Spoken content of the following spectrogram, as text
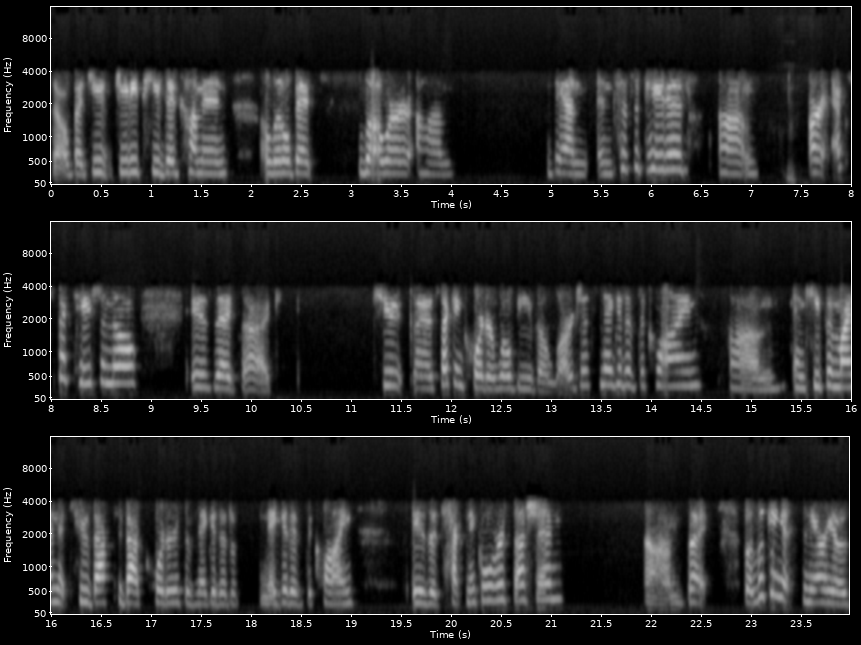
So, but G- GDP did come in a little bit lower um, than anticipated. Um, our expectation, though, is that uh, Q- the second quarter will be the largest negative decline. Um, and keep in mind that two back-to-back quarters of negative negative decline is a technical recession. Um, but but looking at scenarios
